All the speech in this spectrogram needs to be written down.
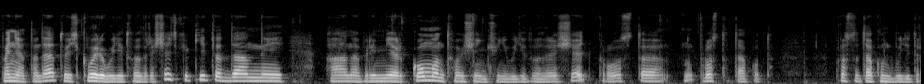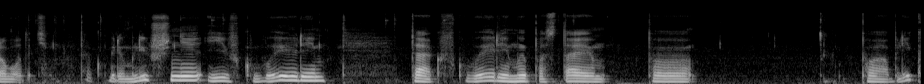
Понятно, да? То есть query будет возвращать какие-то данные, а, например, command вообще ничего не будет возвращать, просто, ну, просто так вот. Просто так он будет работать. Так, берем лишнее и в query. Так, в query мы поставим по public.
